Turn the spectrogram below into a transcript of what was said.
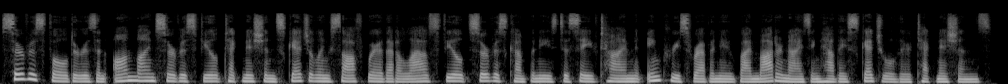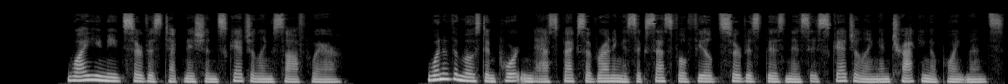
Service Folder is an online service field technician scheduling software that allows field service companies to save time and increase revenue by modernizing how they schedule their technicians. Why you need service technician scheduling software. One of the most important aspects of running a successful field service business is scheduling and tracking appointments.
